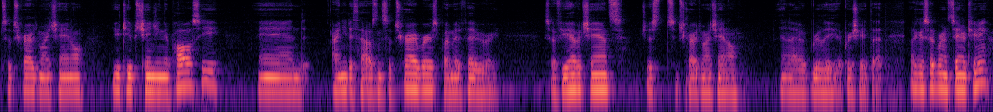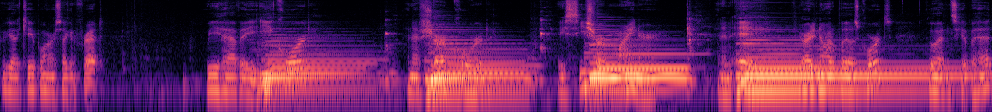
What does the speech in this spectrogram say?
subscribe to my channel. YouTube's changing their policy and I need a thousand subscribers by mid-February. So if you have a chance, just subscribe to my channel and I would really appreciate that. Like I said, we're in standard tuning. We got a capo on our second fret. We have a E chord, an F sharp chord, a C sharp minor, and an A. If you already know how to play those chords, go ahead and skip ahead.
